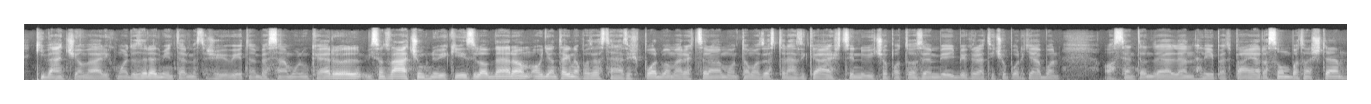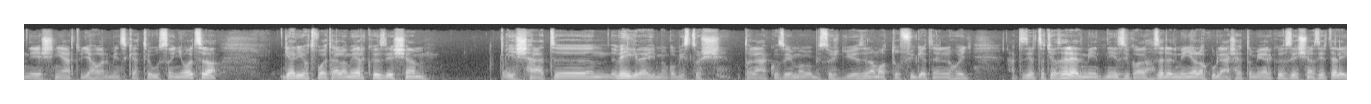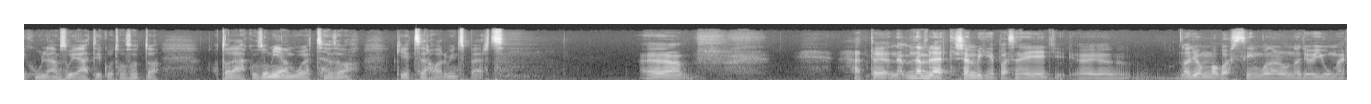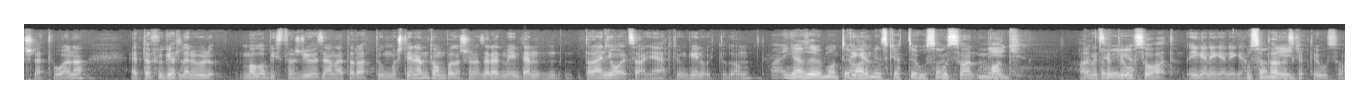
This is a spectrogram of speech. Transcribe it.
kíváncsian várjuk majd az eredményt, természetesen jövő héten beszámolunk erről. Viszont váltsunk női kézilabdára. Ahogyan tegnap az Eszterházi sportban már egyszer elmondtam, az Eszterházi KSC női csapata az NBA B keleti csoportjában a Szentendre ellen lépett pályára szombat este, és nyert ugye 32-28-ra. Geri ott voltál a mérkőzésem, és hát végre egy magabiztos találkozó, egy magabiztos győzelem, attól függetlenül, hogy hát azért, hogyha az eredményt nézzük, az eredmény alakulását a mérkőzésen, azért elég hullámzó játékot hozott a, a találkozó. Milyen volt ez a kétszer 30 perc? Hát nem, nem lehet semmiképp azt mondani, hogy egy nagyon magas színvonalú, nagyon jó meccs lett volna. Ettől függetlenül magabiztos győzelmet arattunk. Most én nem tudom pontosan az eredményt, de talán 8 nyertünk, én úgy tudom. Igen, az előbb mondta, hogy 32-24. 32-26. Igen, igen, igen. 24. 32-20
